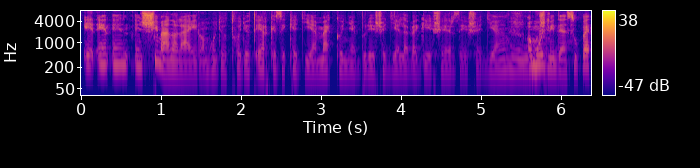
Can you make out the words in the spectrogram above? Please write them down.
én, én, én, én simán aláírom, hogy ott, hogy ott érkezik egy ilyen megkönnyebbülés, egy ilyen lebegés érzés, egy ilyen hú, amúgy most minden szuper,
